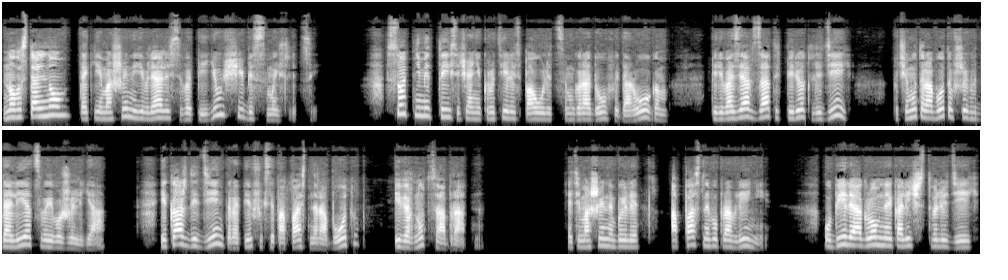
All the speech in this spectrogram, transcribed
но в остальном такие машины являлись вопиющей бессмыслицей. Сотнями тысяч они крутились по улицам городов и дорогам, перевозя взад и вперед людей почему-то работавших вдали от своего жилья и каждый день торопившихся попасть на работу и вернуться обратно. Эти машины были опасны в управлении, убили огромное количество людей,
